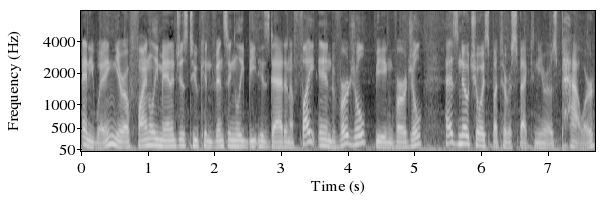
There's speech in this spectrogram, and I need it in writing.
Anyway, Nero finally manages to convincingly beat his dad in a fight, and Vergil, being Vergil, has no choice but to respect Nero's power,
